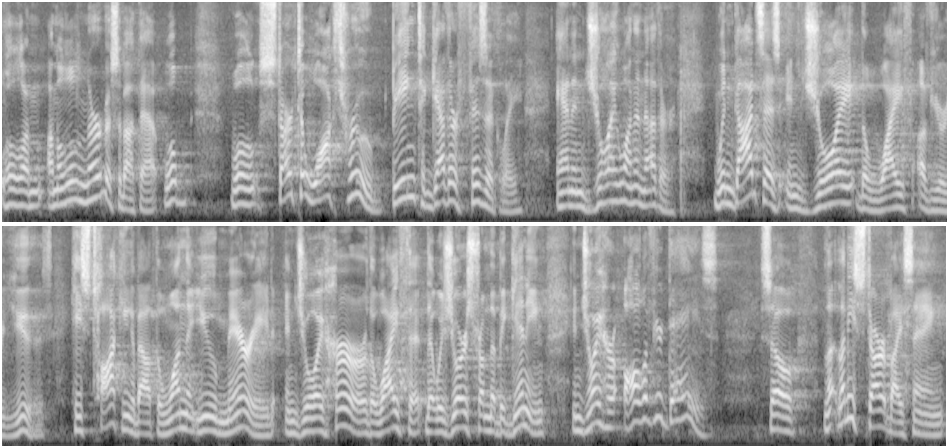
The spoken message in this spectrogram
well, I'm, I'm a little nervous about that. Well, we'll start to walk through being together physically and enjoy one another. When God says enjoy the wife of your youth, he's talking about the one that you married. Enjoy her, the wife that, that was yours from the beginning. Enjoy her all of your days. So let me start by saying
